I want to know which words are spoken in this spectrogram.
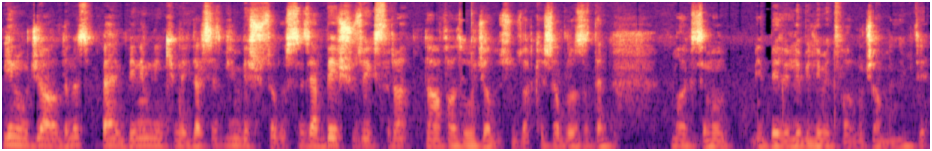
1000 ucu aldınız. Ben benim linkimle giderseniz 1500 alırsınız. Yani 500 ekstra daha fazla ucu alıyorsunuz arkadaşlar. Burada zaten maksimum bir belirli bir limit var ucu alma limiti.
